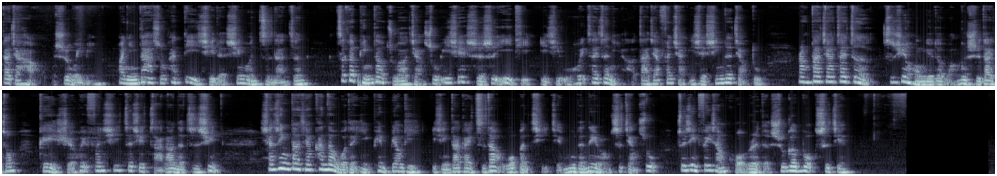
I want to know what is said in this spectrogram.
大家好，我是伟明，欢迎大家收看第一期的新闻指南针。这个频道主要讲述一些时事议题，以及我会在这里和大家分享一些新的角度，让大家在这资讯洪流的网络时代中，可以学会分析这些杂乱的资讯。相信大家看到我的影片标题，已经大概知道我本期节目的内容是讲述最近非常火热的 Sugarbook 事件。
